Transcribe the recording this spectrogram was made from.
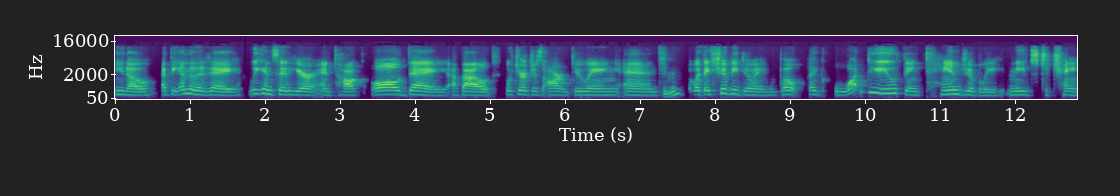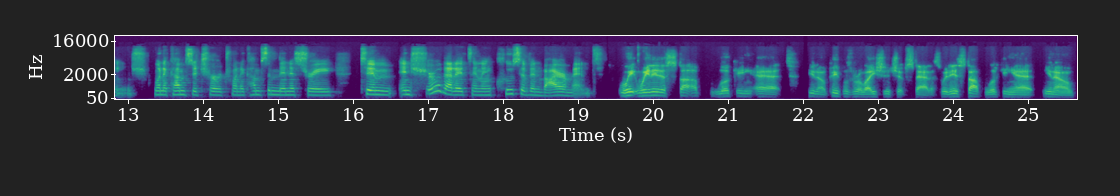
you know at the end of the day we can sit here and talk all day about what churches aren't doing and mm-hmm. what they should be doing but like what do you think tangibly needs to change when it comes to church when it comes to ministry to ensure that it's an inclusive environment we, we need to stop looking at you know people's relationship status. We need to stop looking at you know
